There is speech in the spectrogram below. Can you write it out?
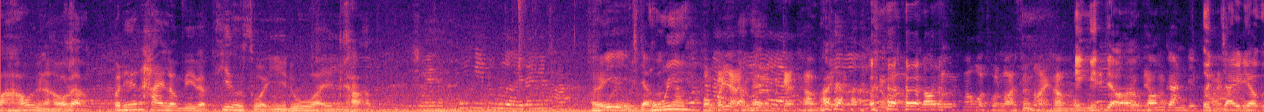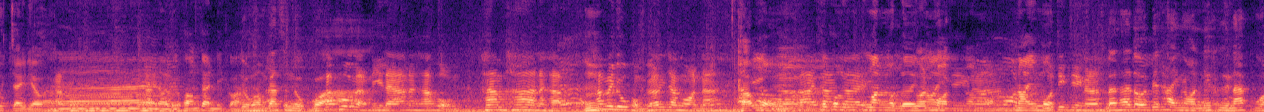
ว้าวอยู่นะว่าแบบครับประเทศไทยเรามีแบบที่สวยๆอย่างนี้ด้วยครับพรุ่ง นี้ดูเลยได้ไหมคะ เฮ้ยอย่าเพิ่งอุ๊ยครับ ผมก็อยากดูเลยเหมือนกันครับผมก็อยากแต่ว่ารอดู ต้องอดทนรออีกสักหน่อยครับ อีกนิดเดียว รอคดูรับพร้อมกันดีกว่าอึดใจเดียวอึดใจเดียวครับใช่เราดูพร้อมกันดีกว่า ดูพร้อมกันสนุกกว่า ถ้าพูดแบบนี้แล้วนะครับผมห้ามพลาดนะครับ อืม ถ้าไม่ดูผมก็จะงอนนะครับผม ใช่ทุกคนใช่งอนหมดเลยงอนหมดจริงๆนะหน่อยหมดจริงๆนะ แล้วถ้าโดนพี่ไทยงอนนี่คือน่ากลัว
